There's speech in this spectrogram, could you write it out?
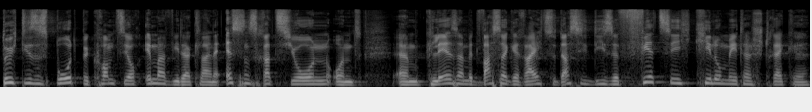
Durch dieses Boot bekommt sie auch immer wieder kleine Essensrationen und ähm, Gläser mit Wasser gereicht, sodass sie diese 40 Kilometer Strecke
